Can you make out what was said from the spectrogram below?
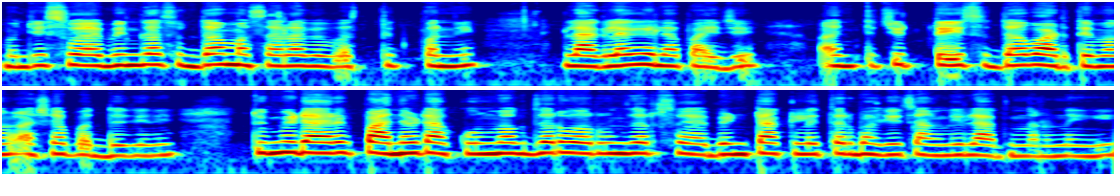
म्हणजे सोयाबीनलासुद्धा मसाला व्यवस्थितपणे लागला गेला पाहिजे आणि त्याची टेस्टसुद्धा वाढते मग अशा पद्धतीने. तुम्ही डायरेक्ट पाणी टाकून मग जर वरून जर सोयाबीन टाकले तर भाजी चांगली लागणार नाही आहे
